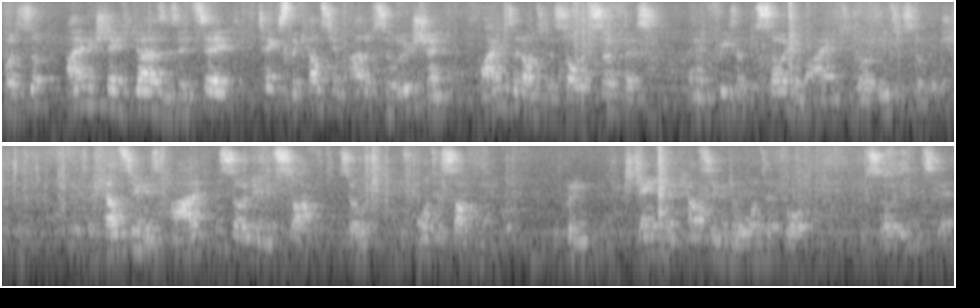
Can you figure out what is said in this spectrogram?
what so ion exchange does is it say, takes the calcium out of solution, binds it onto the solid surface, and then frees up the sodium ion to go into solution. So calcium is hard, sodium is soft, so it's water softening. We're putting, exchanging the calcium in the water for the sodium instead.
